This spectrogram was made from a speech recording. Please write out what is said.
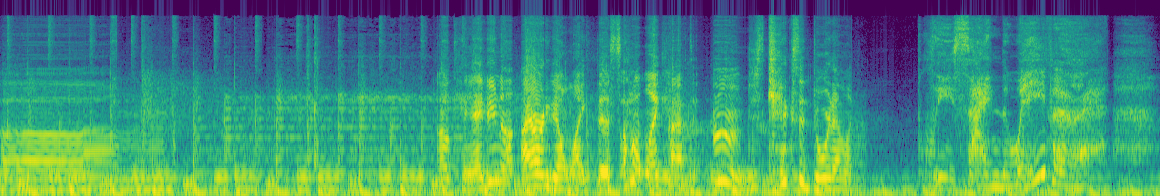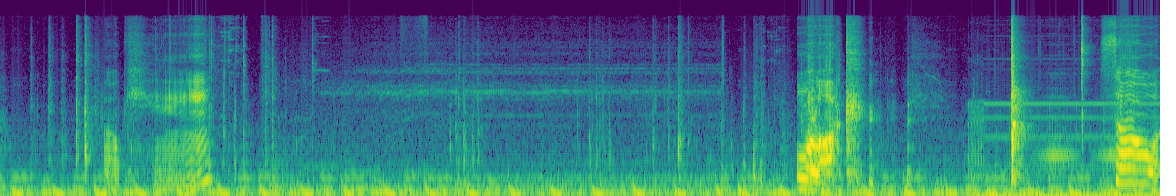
Ah! Um... Okay, I do not- I already don't like this. I don't like how I have to- mm, just kicks the door down like, Please sign the waiver. Okay. Orlok. so,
